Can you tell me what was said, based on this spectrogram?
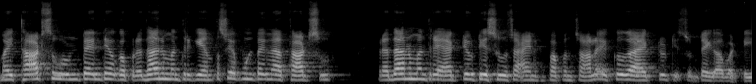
మై థాట్స్ ఉంటే ఒక ప్రధానమంత్రికి ఎంతసేపు ఉంటుంది ఆ థాట్స్? ప్రధానమంత్రి యాక్టివిటీస్ ఆయనకి పాపం చాలా ఎక్కువగా యాక్టివిటీస్ ఉంటాయి కాబట్టి.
